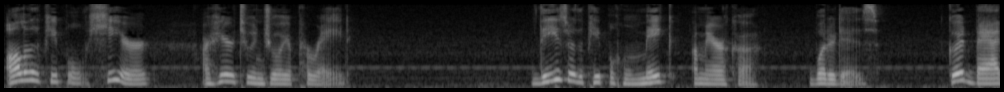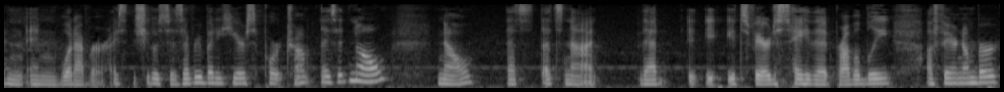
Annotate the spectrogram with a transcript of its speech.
All of the people here are here to enjoy a parade. These are the people who make America what it is good, bad, and, and whatever. I, she goes, Does everybody here support Trump? I said, No, no, that's, that's not. That it, it's fair to say that probably a fair number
